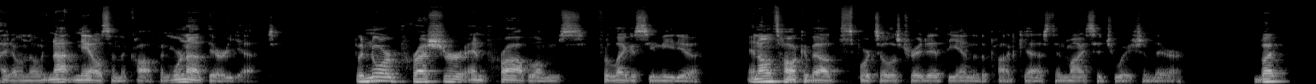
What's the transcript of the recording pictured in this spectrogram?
I don't know, not nails in the coffin. We're not there yet, but nor pressure and problems for legacy media. And I'll talk about Sports Illustrated at the end of the podcast and my situation there. But,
